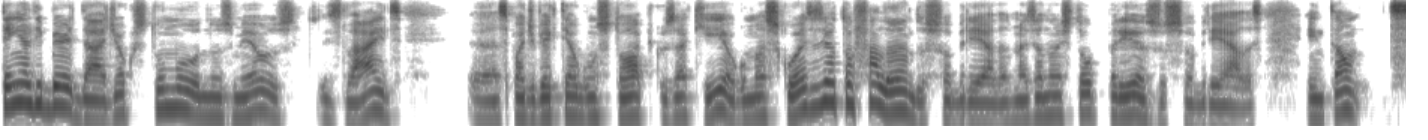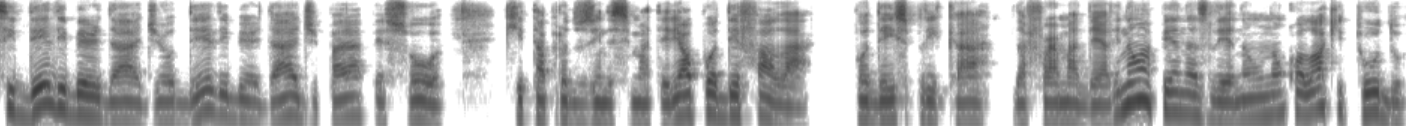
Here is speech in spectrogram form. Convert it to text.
tenha liberdade. Eu costumo, nos meus slides, uh, você pode ver que tem alguns tópicos aqui, algumas coisas, e eu estou falando sobre elas, mas eu não estou preso sobre elas. Então, se dê liberdade ou dê liberdade para a pessoa que está produzindo esse material poder falar, poder explicar, da forma dela. E não apenas ler, não, não coloque tudo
